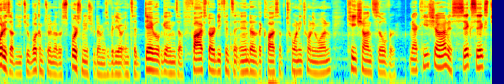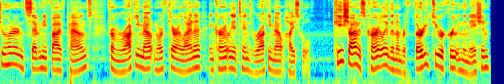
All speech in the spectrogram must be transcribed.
What is up YouTube? Welcome to another Sports News for Dummies video and today we'll be getting into 5-star defensive end out of the class of 2021, Keeshawn Silver. Now Keeshawn is 6'6", 275 pounds from Rocky Mount, North Carolina and currently attends Rocky Mount High School. Keeshawn is currently the number 32 recruit in the nation,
